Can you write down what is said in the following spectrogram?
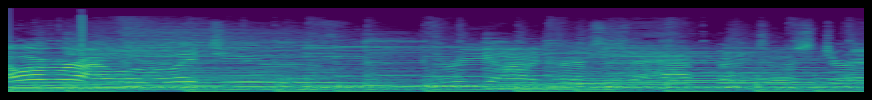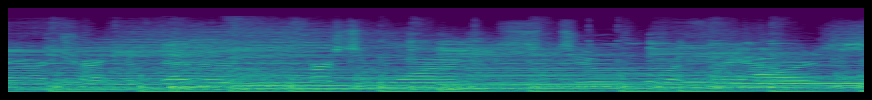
However, I will relate to you three odd occurrences that happened to us during our trek to the desert. The first one was two or three hours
